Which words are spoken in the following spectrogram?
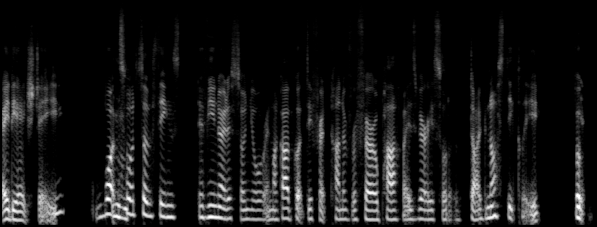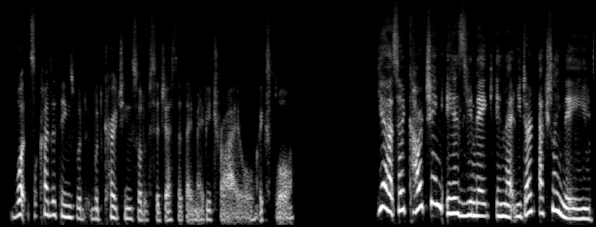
ADHD, what Mm. sorts of things have you noticed on your end? Like I've got different kind of referral pathways, very sort of diagnostically, but Yeah. what what kinds of things would would coaching sort of suggest that they maybe try or explore? Yeah, so coaching is unique in that you don't actually need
